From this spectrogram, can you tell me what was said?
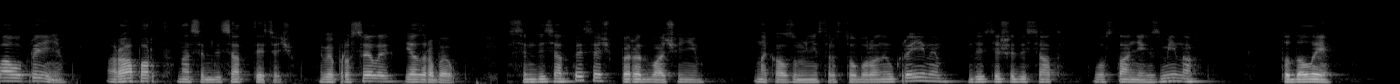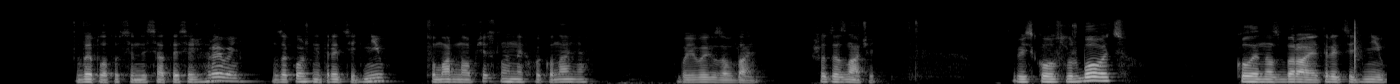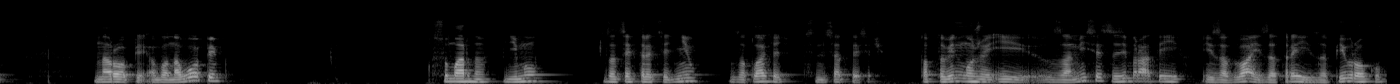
Слава Україні! Рапорт на 70 тисяч. Ви просили, я зробив. 70 тисяч передбачені наказом Міністерства оборони України 260 в останніх змінах. Додали виплату 70 тисяч гривень за кожні 30 днів сумарно обчислених виконання бойових завдань. Що це значить? Військовослужбовець, коли назбирає 30 днів на ропі або на вопі, сумарно йому за цих 30 днів заплатять 70 тисяч. Тобто він може і за місяць зібрати їх, і за два, і за три, і за півроку.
